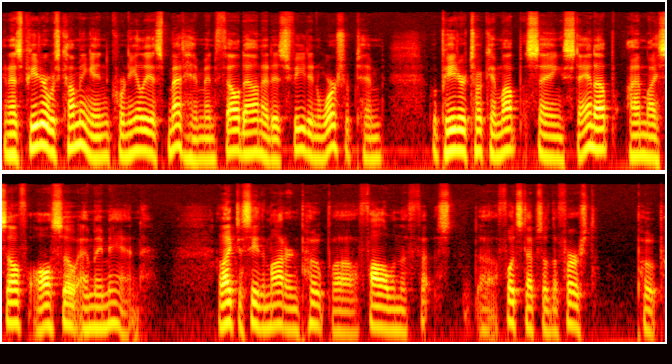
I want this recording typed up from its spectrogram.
And as Peter was coming in, Cornelius met him and fell down at his feet and worshipped him. But Peter took him up, saying, Stand up, I myself also am a man. I like to see the modern pope uh, following the uh, footsteps of the first pope.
